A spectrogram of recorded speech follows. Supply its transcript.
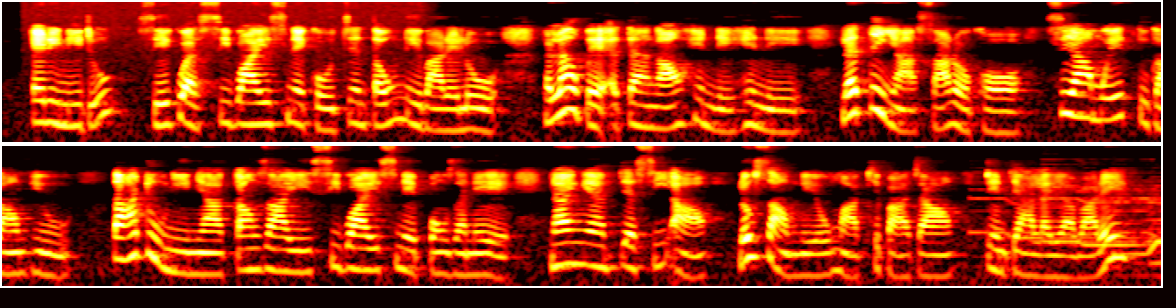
။အဲဒီနည်းတူဈေးကွက်စီးပွားရေးစနစ်ကိုကျင့်သုံးနေပါတယ်လို့ဘလောက်ပဲအတန်ကောင်းဟစ်နေဟစ်နေလက်တင်ရစားတော်ခေါ်ဆရာမွေးသူကောင်းပြူတားတူညီများကောင်းစားရေးစီးပွားရေးစနစ်ပုံစံနဲ့နိုင်ငံပျက်စီးအောင် လှုပ်ဆောင်နေအောင်မှာဖြစ်ပါကြောင်းတင်ပြလိုက်ရပါတယ်။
